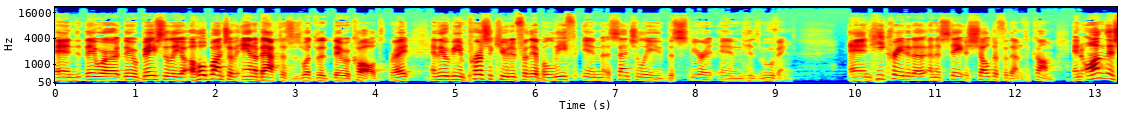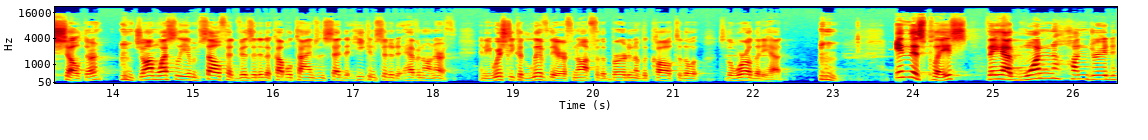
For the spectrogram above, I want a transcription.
and they were, they were basically a whole bunch of Anabaptists, is what the, they were called, right? And they were being persecuted for their belief in essentially the Spirit and His moving. And he created a, an estate, a shelter for them to come. And on this shelter, John Wesley himself had visited a couple times and said that he considered it heaven on earth. And he wished he could live there if not for the burden of the call to the, to the world that he had. in this place, they had 100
